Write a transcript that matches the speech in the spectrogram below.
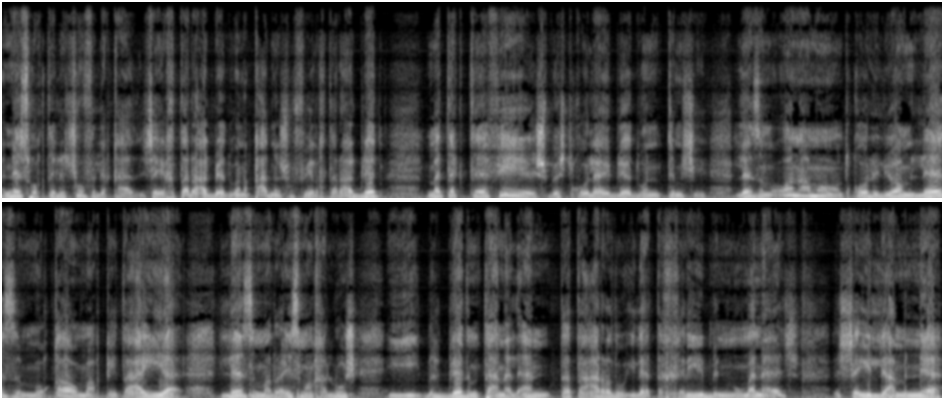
الناس وقت اللي تشوف اللي قاعد شيء اخترع البلاد وأنا قاعد نشوف فيه اخترع البلاد ما تكتفيش باش تقول هاي بلاد وان تمشي. لازم اونامون تقول اليوم لازم مقاومة قطاعيه لازم الرئيس ما نخلوش البلاد نتاعنا الآن تتعرض إلى تخريب ممنهج الشيء اللي عملناه.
